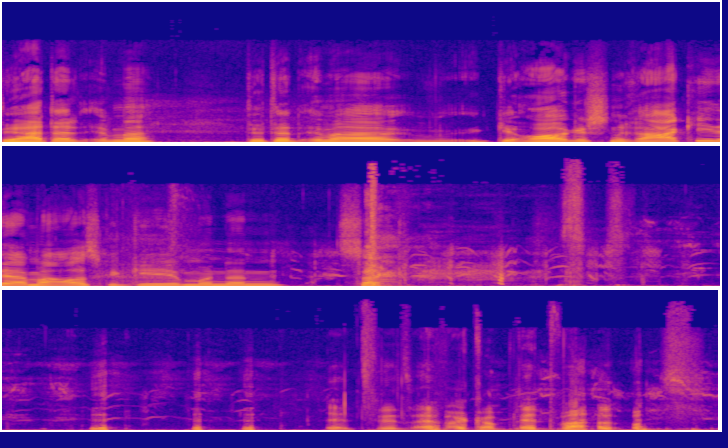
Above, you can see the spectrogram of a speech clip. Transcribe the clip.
der hat halt immer, der hat halt immer georgischen Raki da immer ausgegeben und dann zack. Jetzt wird's einfach komplett wahllos.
